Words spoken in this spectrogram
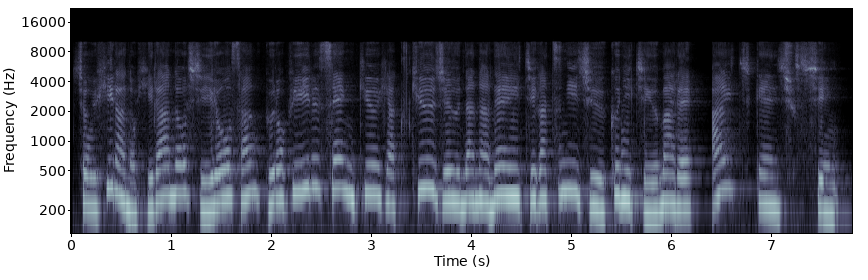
小平野平野志陽さんプロフィール1997年1月29日生まれ、愛知県出身。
